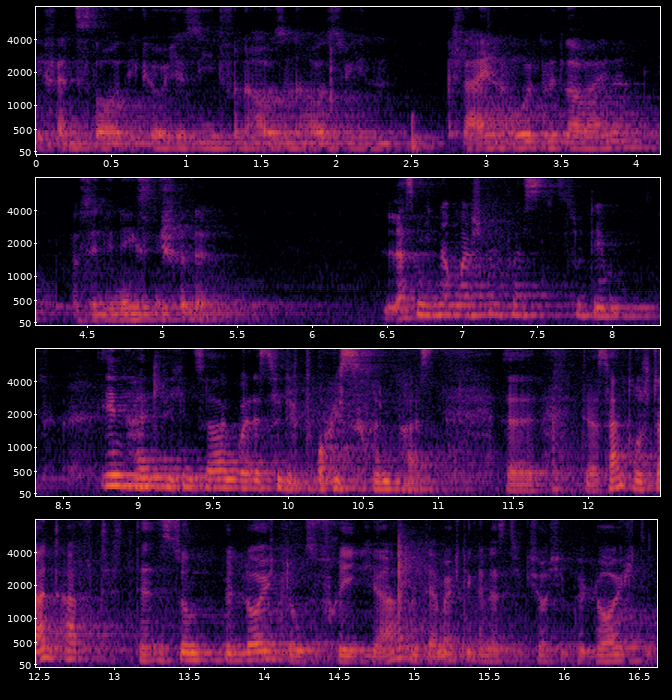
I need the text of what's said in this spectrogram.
die Fenster, die Kirche sieht von außen aus wie ein Kleinod mittlerweile. Was sind die nächsten Schritte? Lass mich nochmal schnell was zu dem Inhaltlichen sagen, weil das zu dem Äußeren passt. Äh, der Sandro Standhaft, das ist so ein Beleuchtungsfreak, ja, und der möchte gerne, dass die Kirche beleuchtet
